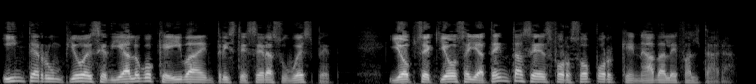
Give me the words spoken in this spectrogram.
interrumpió ese diálogo que iba a entristecer a su huésped, y obsequiosa y atenta se esforzó por que nada le faltara.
